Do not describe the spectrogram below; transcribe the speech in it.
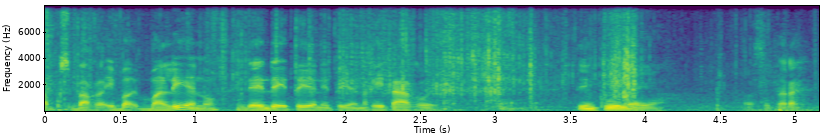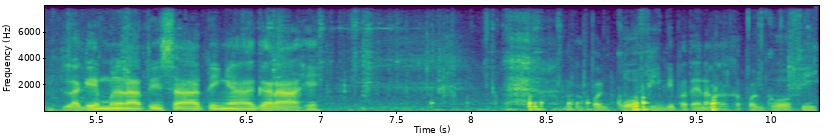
Tapos baka iba mali ano? Hindi hindi ito 'yan, ito 'yan. Nakita ko eh. Ito yung kulay oh. O, so tara, lagay muna natin sa ating ah, garahe. Nakapag coffee, hindi pa tayo nakakapag coffee.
